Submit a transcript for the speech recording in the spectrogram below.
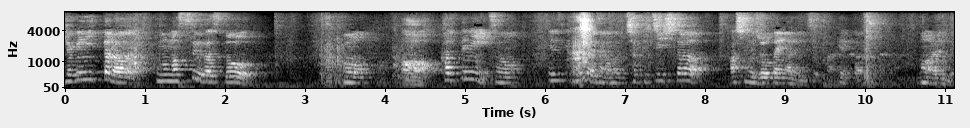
逆に言ったらこのまっすぐ出すとこの勝手にその犬飼さんが着地した足の状態になるんですよ。蹴った回るんで。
